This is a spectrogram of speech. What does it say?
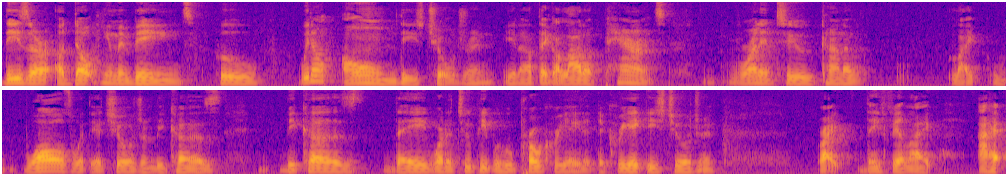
these are adult human beings who we don't own these children. You know, I think a lot of parents run into kind of like walls with their children because because they were the two people who procreated to create these children right? They feel like i ha-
